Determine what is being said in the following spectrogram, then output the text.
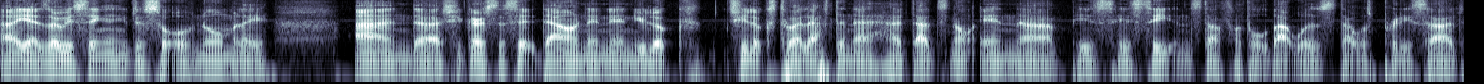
uh, yeah Zoey singing just sort of normally and uh, she goes to sit down and then you look she looks to her left and her, her dad's not in uh, his his seat and stuff I thought that was that was pretty sad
